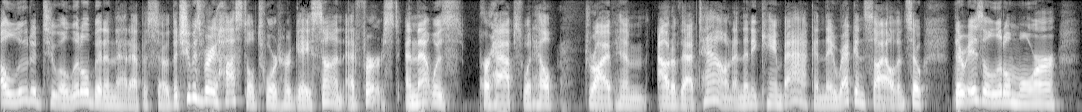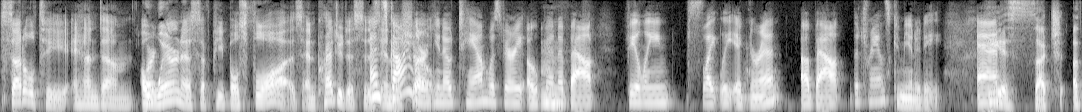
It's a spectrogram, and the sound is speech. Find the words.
alluded to a little bit in that episode that she was very hostile toward her gay son at first and that was perhaps what helped drive him out of that town and then he came back and they reconciled and so there is a little more subtlety and um, awareness of people's flaws and prejudices and in the Skylar, show. you know, Tan was very open about feeling slightly ignorant about the trans community. And he is such a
